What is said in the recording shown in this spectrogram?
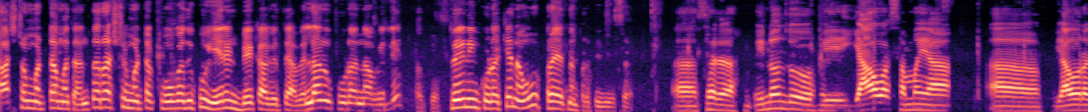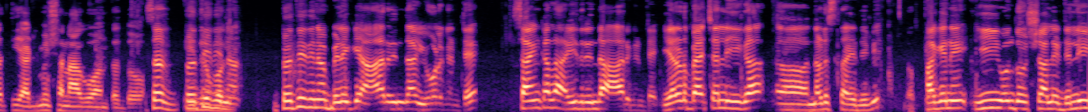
ರಾಷ್ಟ್ರ ಮಟ್ಟ ಮತ್ತೆ ಅಂತಾರಾಷ್ಟ್ರೀಯ ಮಟ್ಟಕ್ಕೆ ಹೋಗೋದಕ್ಕೂ ಏನೇನ್ ಬೇಕಾಗುತ್ತೆ ಅವೆಲ್ಲಾನು ಕೂಡ ನಾವು ಇಲ್ಲಿ ಟ್ರೈನಿಂಗ್ ಕೊಡಕ್ಕೆ ನಾವು ಪ್ರಯತ್ನ ಪಡ್ತಿದೀವಿ ಸರ್. ಸರ್ ಇನ್ನೊಂದು ಯಾವ ಸಮಯ ಯಾವ ರೀತಿ ಅಡ್ಮಿಷನ್ ಆಗುವಂತದ್ದು ಸರ್ ಪ್ರತಿದಿನ ಪ್ರತಿದಿನ ಬೆಳಿಗ್ಗೆ ಆರರಿಂದ ಏಳು ಗಂಟೆ ಸಾಯಂಕಾಲ ಐದರಿಂದ ಆರು ಗಂಟೆ. ಎರಡು ಬ್ಯಾಚ್ ಅಲ್ಲಿ ಈಗ ನಡೆಸ್ತಾ ಇದ್ದೀವಿ. ಹಾಗೇನೆ ಈ ಒಂದು ಶಾಲೆ ಡೆಲ್ಲಿ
